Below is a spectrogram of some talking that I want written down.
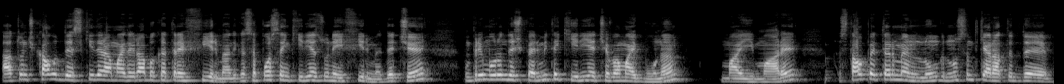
Atunci caut deschiderea mai degrabă către firme, adică să poți să închiriezi unei firme. De ce? În primul rând își permite chirie ceva mai bună, mai mare, stau pe termen lung, nu sunt chiar atât de...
